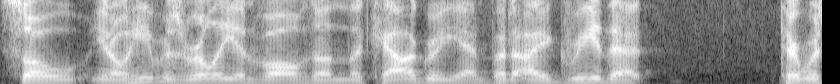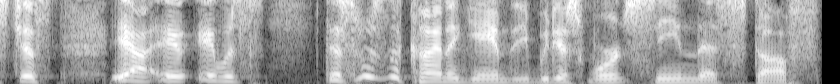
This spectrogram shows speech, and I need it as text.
So you know he was really involved on the Calgary end. But I agree that there was just yeah it, it, was this was the kind of game that we just weren't seeing this stuff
